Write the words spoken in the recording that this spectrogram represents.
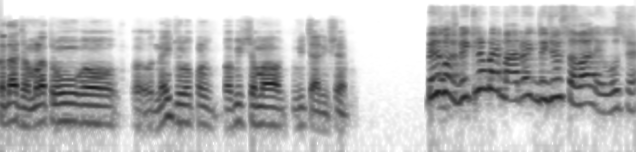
કદાચ હમણાં તો હું નહીં જોડો, પણ ભવિષ્યમાં વિચારીશ એમ. બિલકુલ. વિક્રમભાઈ, મારો એક બીજો સવાલ એવો છે.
